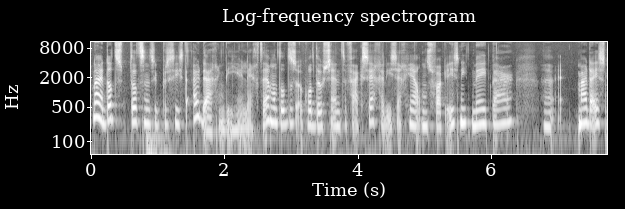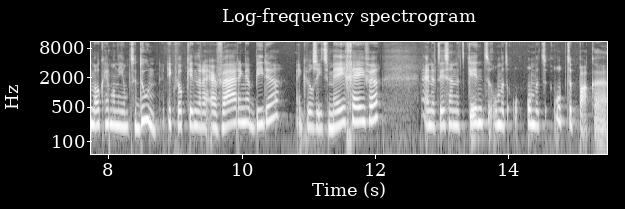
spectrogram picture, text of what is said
Nou, dat is, dat is natuurlijk precies de uitdaging die hier ligt. Hè? Want dat is ook wat docenten vaak zeggen. Die zeggen, ja, ons vak is niet meetbaar. Uh, maar daar is het me ook helemaal niet om te doen. Ik wil kinderen ervaringen bieden. Ik wil ze iets meegeven. En het is aan het kind om het, om het op te pakken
